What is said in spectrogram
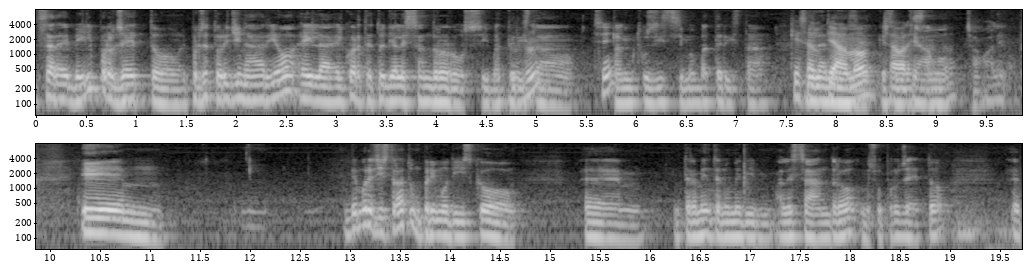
sarebbe il progetto, il progetto originario è il, è il quartetto di Alessandro Rossi, batterista, Mhm. Sì. talentuosissimo batterista Che salutiamo. che Ciao, salutiamo. Alessandro. Ciao Ale. Ehm, abbiamo registrato un primo disco ehm, interamente a nome di Alessandro, come suo progetto, eh,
